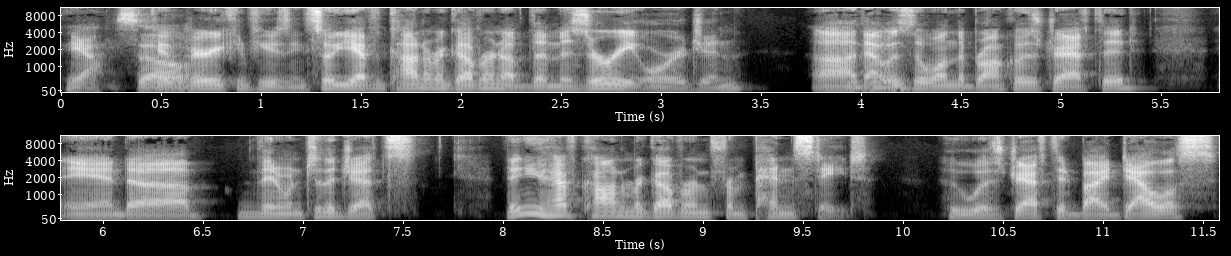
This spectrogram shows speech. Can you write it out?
Yeah, so very confusing. So you have Connor McGovern of the Missouri origin. Uh, mm-hmm. That was the one the Broncos drafted, and uh, then went to the Jets. Then you have Connor McGovern from Penn State, who was drafted by Dallas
